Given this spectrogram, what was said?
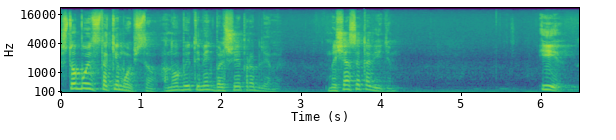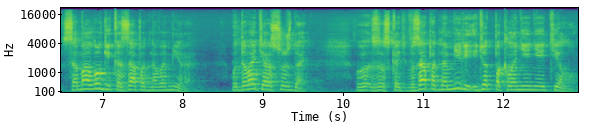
Что будет с таким обществом? Оно будет иметь большие проблемы. Мы сейчас это видим. И сама логика западного мира. Вот давайте рассуждать. В, сказать, в западном мире идет поклонение телу.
